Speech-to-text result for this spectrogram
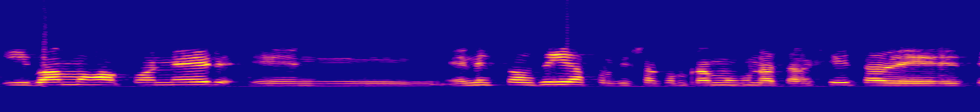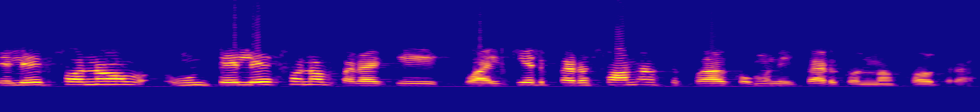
y vamos a poner en, en, estos días, porque ya compramos una tarjeta de teléfono, un teléfono para que cualquier persona se pueda comunicar con nosotras.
